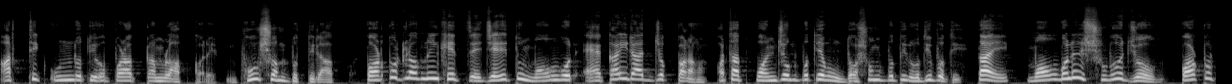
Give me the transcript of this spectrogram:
আর্থিক উন্নতি ও পরাক্রম লাভ করে ভূ সম্পত্তি লাভ কর্কট লগ্নের ক্ষেত্রে যেহেতু মঙ্গল একাই রাজ্য করা অর্থাৎ পঞ্চমপতি এবং দশমপতির অধিপতি, তাই মঙ্গলের শুভ যোগ কর্কট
